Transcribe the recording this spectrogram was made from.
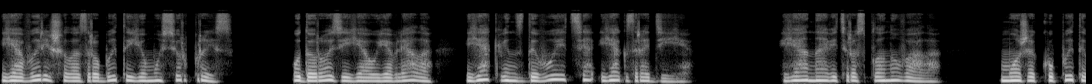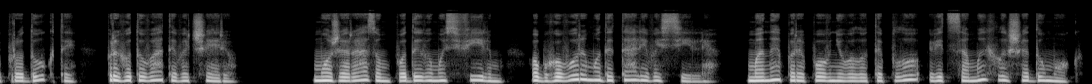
Я вирішила зробити йому сюрприз. У дорозі я уявляла, як він здивується, як зрадіє. Я навіть розпланувала може, купити продукти, приготувати вечерю. Може, разом подивимось фільм, обговоримо деталі весілля. Мене переповнювало тепло від самих лише думок.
